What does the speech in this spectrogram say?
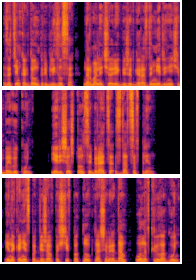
Затем, когда он приблизился, нормальный человек бежит гораздо медленнее, чем боевой конь. Я решил, что он собирается сдаться в плен. И, наконец, подбежав почти вплотную к нашим рядам, он открыл огонь,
